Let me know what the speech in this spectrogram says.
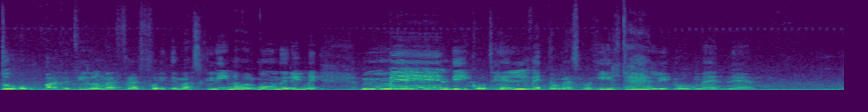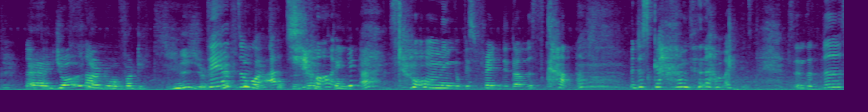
dopade till och med för att få lite maskulina hormoner i mig. Men det gick åt helvete om jag ska vara helt ärlig. Men eh, jag undrar då vad ditt nyårslöfte är så nu att 2015 jag, är. som min kompis Freddy då, vi ska, men det ska hända faktiskt. Vi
